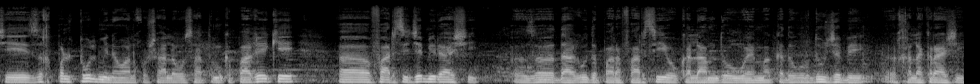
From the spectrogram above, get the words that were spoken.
چې زه خپل ټول مینوال خوشاله وساتم که پاغه کې فارسی جبی راشي زه داغو د لپاره فارسی او کلام دوه وایم که د اردو جبی خلک راشي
